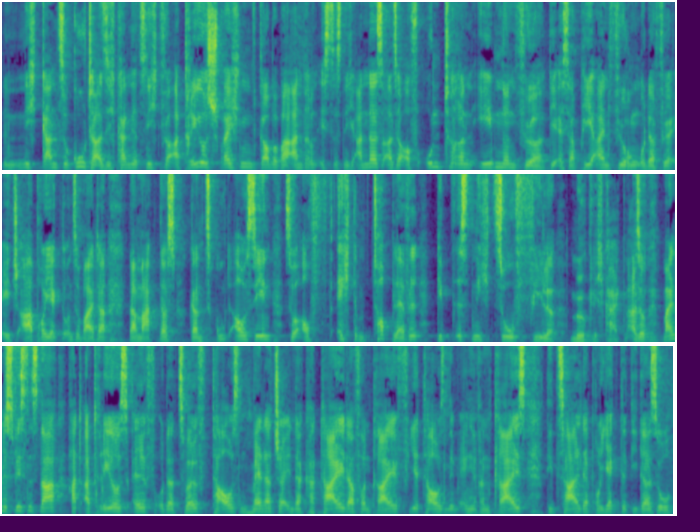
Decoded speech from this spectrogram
nicht ganz so gute. Also ich kann jetzt nicht für Atreus sprechen, ich glaube, bei anderen ist es nicht anders. Also auf unteren Ebenen für die SAP-Einführung oder für HR-Projekte und so weiter, da mag das ganz gut aussehen. So auf echtem Top-Level gibt es nicht so viele Möglichkeiten. Also meines Wissens nach hat Atreus 11 oder 12.000 Manager in der Kartei, davon 3.000, 4.000 im engeren Kreis. Die Zahl der Projekte, die da so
